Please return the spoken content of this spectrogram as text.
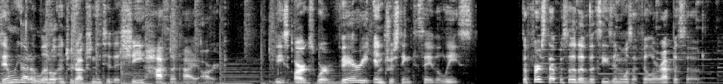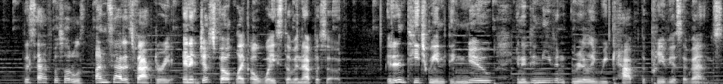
Then we got a little introduction into the Shie Hassaikai arc. These arcs were very interesting to say the least. The first episode of the season was a filler episode. This episode was unsatisfactory and it just felt like a waste of an episode. It didn't teach me anything new and it didn't even really recap the previous events.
